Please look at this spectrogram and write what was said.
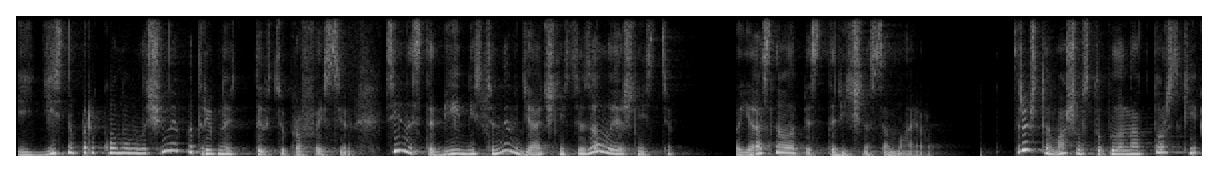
Їй дійсно переконувала, що не потрібно йти в цю професію з її нестабільністю, невдячністю, залежністю, пояснювала п'ятирічна Самаєва. Зрештою, Маша вступила на акторський,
